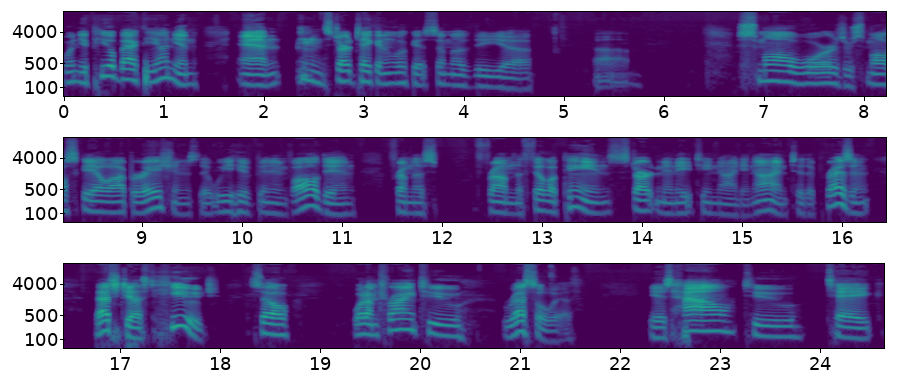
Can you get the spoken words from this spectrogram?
when you peel back the onion and start taking a look at some of the uh, um, small wars or small scale operations that we have been involved in from the from the Philippines starting in 1899 to the present that's just huge. So what I'm trying to wrestle with is how to take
